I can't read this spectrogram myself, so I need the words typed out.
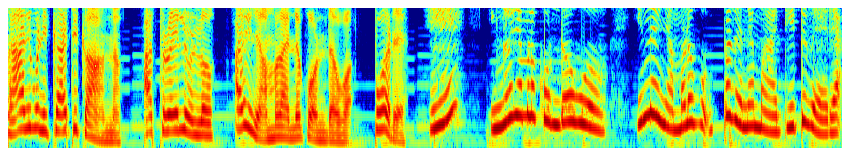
നാലു മണിക്കാറ്റ് കാണണം. അത്രയിലുള്ളൂ അത് നമ്മൾ എന്നെ കൊണ്ടുപോവാ. പോരെ. ഏ? നിങ്ങൾ നമ്മളെ കൊണ്ടുപോവോ? ഇന്ന് നമ്മൾ ഇപ്പൊ തന്നെ മാറ്റിയിട്ട് വരാം.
